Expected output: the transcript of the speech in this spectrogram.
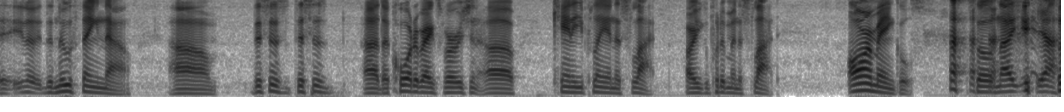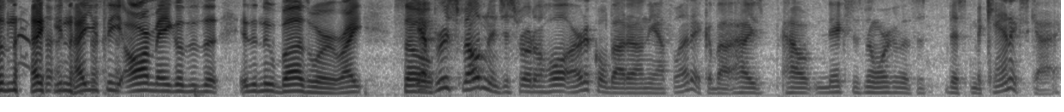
Uh, you know the new thing now. Um, this is this is uh, the quarterback's version of can he play in the slot, or you can put him in the slot. Arm angles. So now, you, yeah. so now, you, now you see arm angles is a is a new buzzword, right? So yeah, Bruce Feldman just wrote a whole article about it on the Athletic about how he's how Nix has been working with this, this mechanics guy.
